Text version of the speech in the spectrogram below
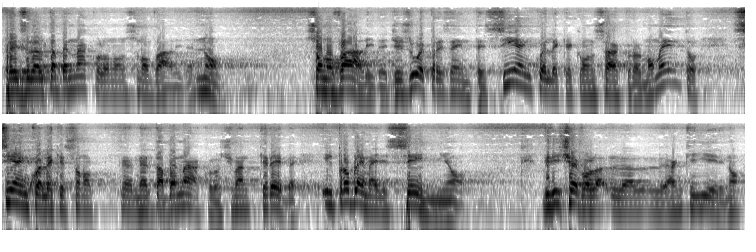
prese dal tabernacolo non sono valide, no, sono valide, Gesù è presente sia in quelle che consacro al momento, sia in quelle che sono eh, nel tabernacolo, ci mancherebbe, il problema è il segno, vi dicevo la, la, anche ieri, no?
